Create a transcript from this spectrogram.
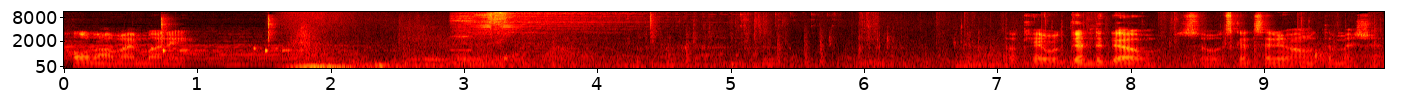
hold on my money. Okay, we're good to go, so let's continue on with the mission.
